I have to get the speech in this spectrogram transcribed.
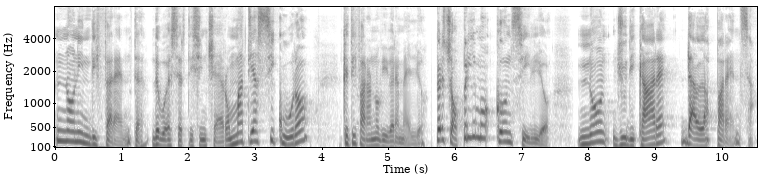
non indifferente, devo esserti sincero, ma ti assicuro che ti faranno vivere meglio. Perciò, primo consiglio, non giudicare dall'apparenza.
